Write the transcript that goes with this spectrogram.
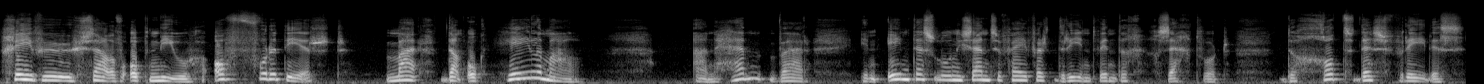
Geef u zelf opnieuw of voor het eerst, maar dan ook helemaal aan Hem waar in 1 Thessalonicense 5 vers 23 gezegd wordt, de God des vredes,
